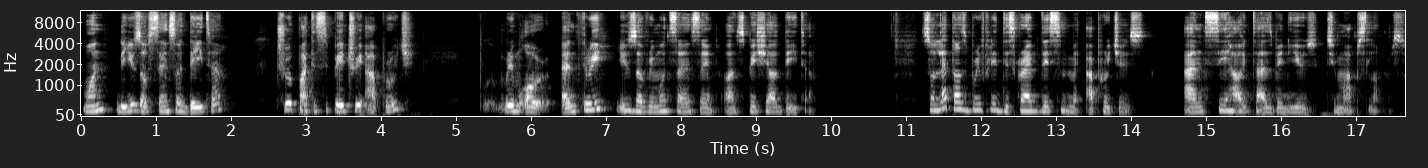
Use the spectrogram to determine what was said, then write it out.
One, the use of census data through participatory approach, and three, use of remote sensing on spatial data. So let us briefly describe these approaches and see how it has been used to map slums.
